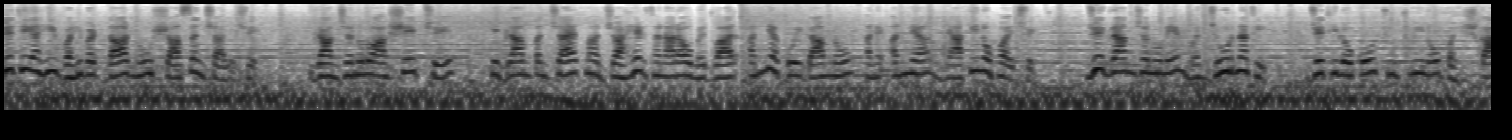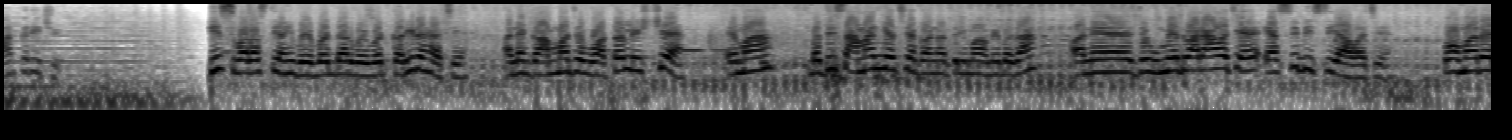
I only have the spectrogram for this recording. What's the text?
જેથી અહીં વહીવટદારનું શાસન ચાલે છે. ગ્રામજનોનો આક્ષેપ છે કે ગ્રામ પંચાયતમાં જાહેર થનારા ઉમેદવાર અન્ય કોઈ ગામનો અને અન્ય જ્ઞાતિનો હોય છે, જે ગ્રામજનોને મંજૂર નથી. જેથી લોકો ચૂંટણીનો બહિષ્કાર કરે છે. વીસ વર્ષથી અહીં વહીવટદાર વહીવટ કરી રહ્યા છે અને ગામમાં જે વોટર લિસ્ટ છે એમાં બધી સામાન્ય છે ગણતરીમાં અમે બધા. અને જે ઉમેદવાર આવે છે એસસીબીસી આવે છે. તો અમારે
